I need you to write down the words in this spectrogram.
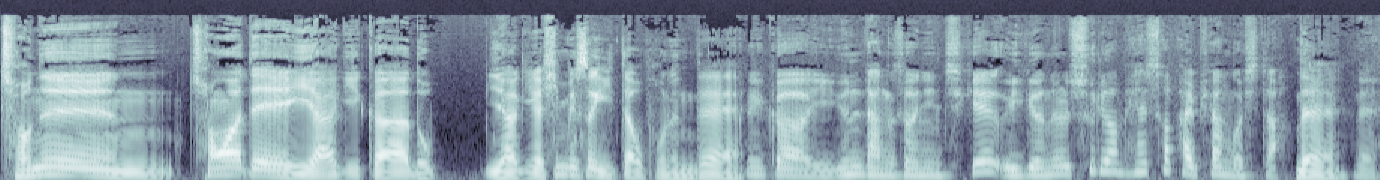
저는 청와대 이야기가 높 이야기가 신빙성이 있다고 보는데. 그러니까 이윤 당선인 측의 의견을 수렴해서 발표한 것이다. 네. 네.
